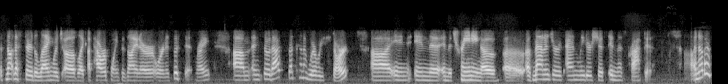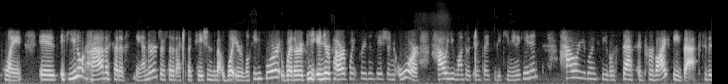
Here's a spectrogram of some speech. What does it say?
It's not necessarily the language of like a PowerPoint designer or an assistant, right? Um, and so that's that's kind of where we start. Uh, in in the in the training of uh, of managers and leaderships in this practice. Another point is if you don't have a set of standards or a set of expectations about what you're looking for, whether it be in your PowerPoint presentation or how you want those insights to be communicated, how are you going to be able to assess and provide feedback to the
